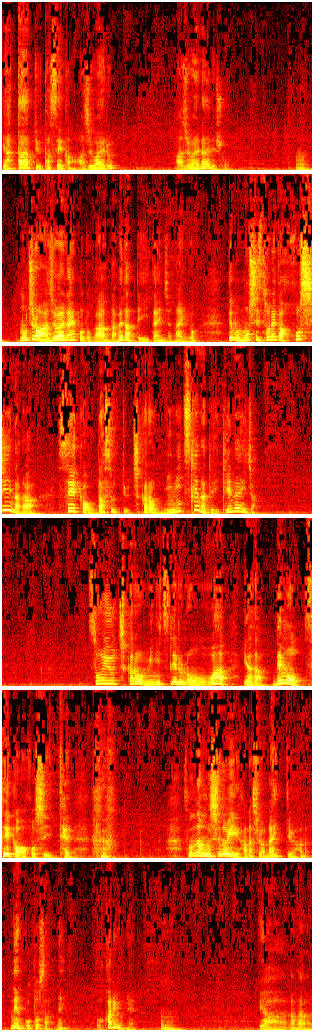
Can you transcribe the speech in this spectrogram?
やったーっていう達成感を味わえる？味わえないでしょうん。もちろん味わえないことがダメだって言いたいんじゃないよ。でももしそれが欲しいなら、成果を出すっていう力を身につけなきゃいけないじゃん。そういう力を身につけるのは嫌だ。でも、成果は欲しいって そんな虫のいい話はないっていう話、ね、ことさ、ね。わかるよね。うん。いやー、だか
